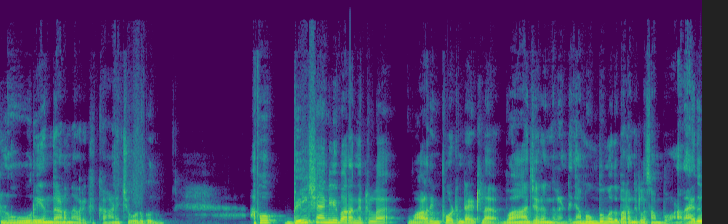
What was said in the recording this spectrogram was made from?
ഗ്ലോറി എന്താണെന്ന് അവർക്ക് കാണിച്ചു കൊടുക്കുന്നു. അപ്പോൾ ബിൽ ഷാങ്ലി പറഞ്ഞിട്ടുള്ള വളരെ ഇമ്പോർട്ടന്റ് ആയിട്ടുള്ള വാചകങ്ങളുണ്ട്. ഞാൻ മുമ്പും അത് പറഞ്ഞിട്ടുള്ള സംഭവമാണ്. അതായത്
